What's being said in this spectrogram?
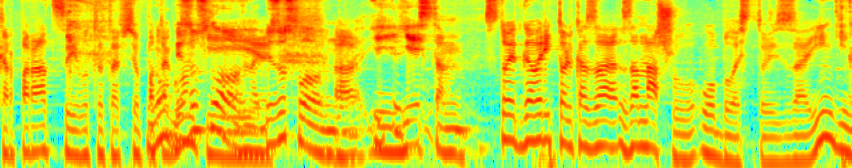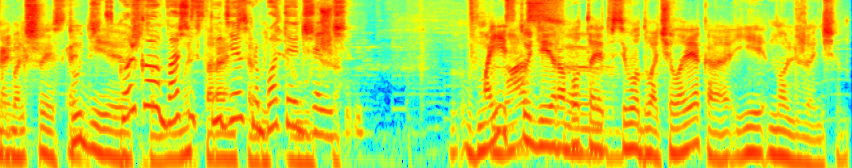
корпорации, вот это все патагонки. Ну, безусловно, и, безусловно. А, и, и есть там... Стоит говорить только за, за нашу область, то есть за Индии, конечно, небольшие студии. Сколько в ваших студиях работает женщин? В моей студии э, работает всего два человека и ноль женщин.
